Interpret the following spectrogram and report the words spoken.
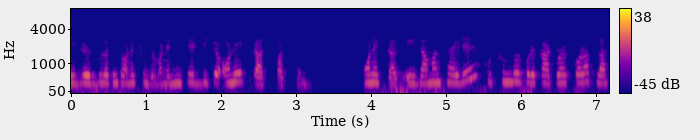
এই ড্রেসগুলো কিন্তু অনেক সুন্দর। মানে নিচের দিকে অনেক কাজ পাচ্ছেন। অনেক কাজ। এই দামান সাইডে খুব সুন্দর করে কাটওয়ার্ক করা প্লাস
